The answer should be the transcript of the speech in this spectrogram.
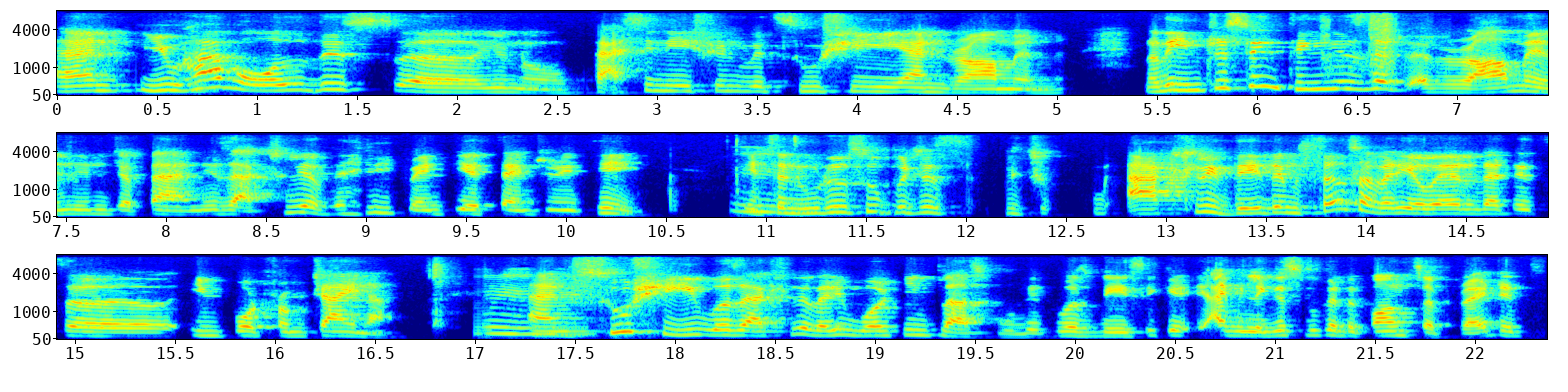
And you have all this, uh, you know, fascination with sushi and ramen. Now, the interesting thing is that ramen in Japan is actually a very 20th century thing. It's a noodle soup which is which actually they themselves are very aware that it's a import from China. And sushi was actually a very working class food. It was basically, I mean, like just look at the concept, right? It's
